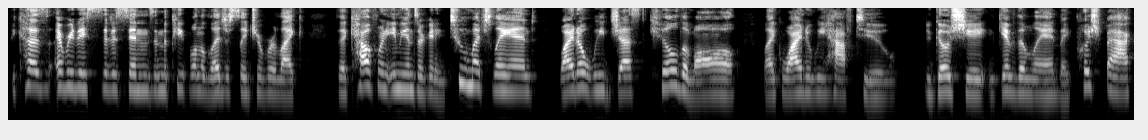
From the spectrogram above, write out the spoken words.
because everyday citizens and the people in the legislature were like, the California Indians are getting too much land. Why don't we just kill them all? Like, why do we have to negotiate and give them land? They push back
